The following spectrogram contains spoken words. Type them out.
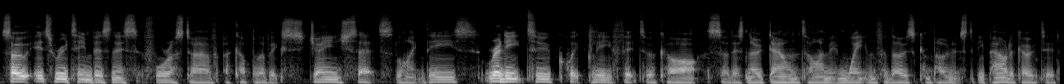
So it's routine business for us to have a couple of exchange sets like these, ready to quickly fit to a car so there's no downtime in waiting for those components to be powder coated.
